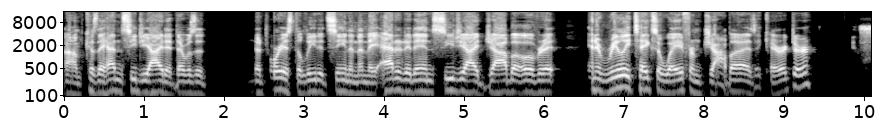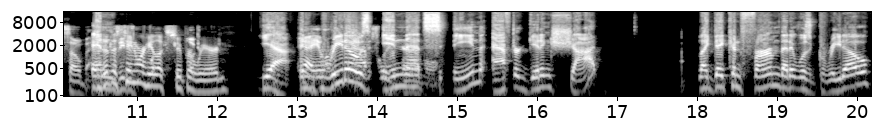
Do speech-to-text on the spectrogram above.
um, because they hadn't CGI'd it. There was a notorious deleted scene, and then they added it in CGI Jabba over it, and it really takes away from Jabba as a character. It's so bad. And Is it the Even- scene where he looks super weird? Yeah, Yeah, and he looks Greedo's absolutely in that scene after getting shot. Like they confirmed that it was Greedo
